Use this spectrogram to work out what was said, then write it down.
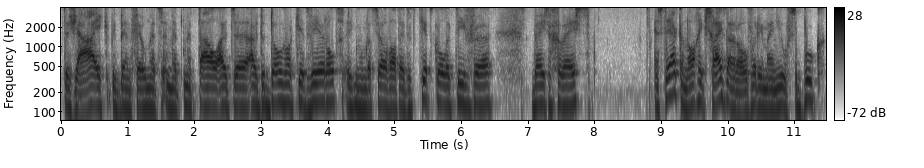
Dus ja, ik, ik ben veel met, met, met taal uit, eh, uit de donorkit wereld. Ik noem dat zelf altijd het kit collectief eh, bezig geweest. En sterker nog, ik schrijf daarover in mijn nieuwste boek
